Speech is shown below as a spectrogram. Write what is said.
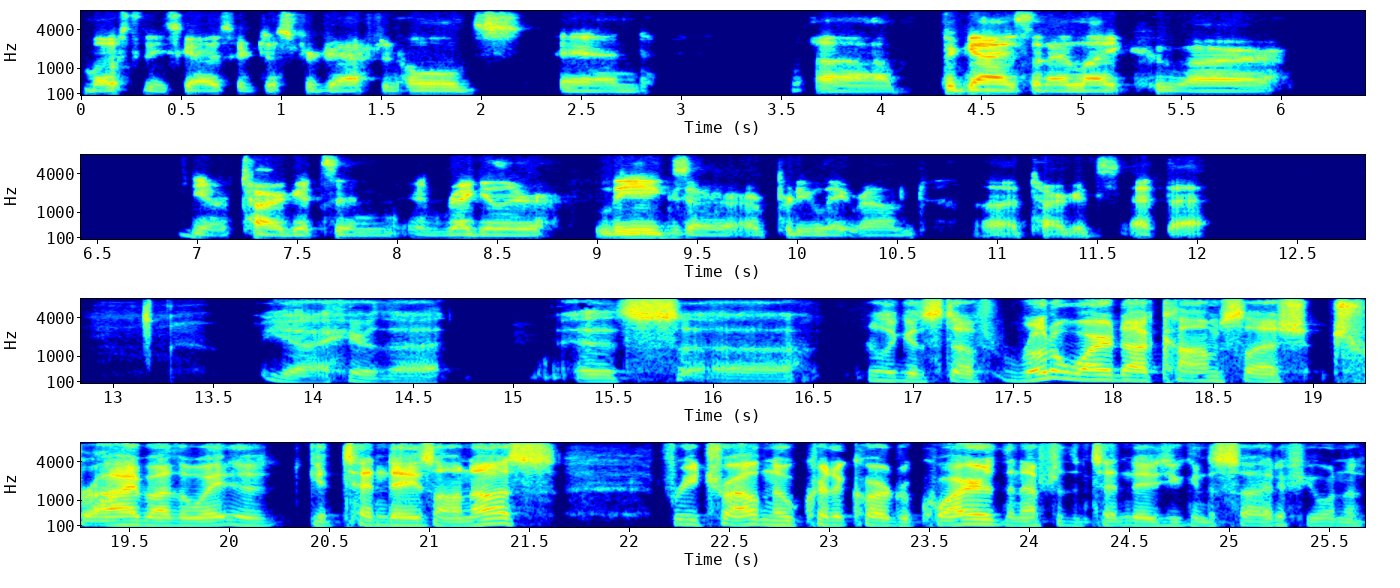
most of these guys are just for draft and holds, and uh, the guys that I like who are, you know, targets in in regular leagues are, are pretty late round uh, targets at that. Yeah, I hear that. It's uh really good stuff. Rotowire.com slash try, by the way, to get 10 days on us. Free trial, no credit card required. Then after the 10 days, you can decide if you want to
